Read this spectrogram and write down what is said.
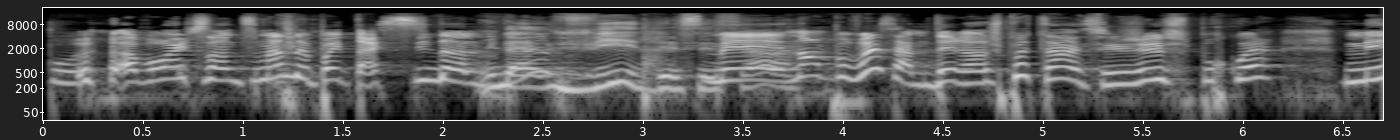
Pour avoir un sentiment de ne pas être assis dans le dans le vide, c'est Mais ça. non, pour vrai, ça me dérange pas tant. C'est juste pourquoi. Mais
